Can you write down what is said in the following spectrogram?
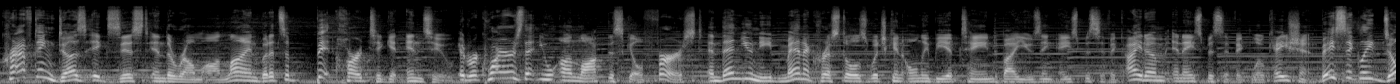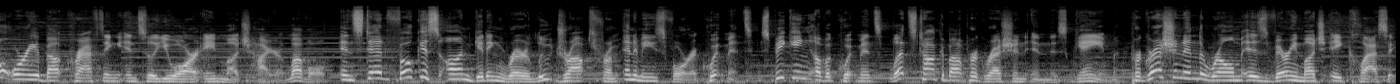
Crafting does exist in the realm online, but it's a bit hard to get into. It requires that you unlock the skill first, and then you need mana crystals which can only be obtained by using a specific item in a specific location. Basically, don't worry about crafting until you are a much higher level. Instead, focus on getting rare loot drops from enemies for equipment. Speaking of equipment, let's talk about progression in this game. Progression in the realm is very much a classic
